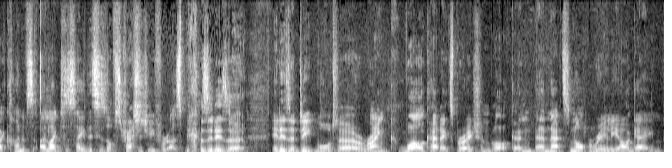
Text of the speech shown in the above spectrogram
I kind of, I like to say this is off strategy for us because it is a, it is a deep water rank wildcat exploration block, and, and that's not really our game.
